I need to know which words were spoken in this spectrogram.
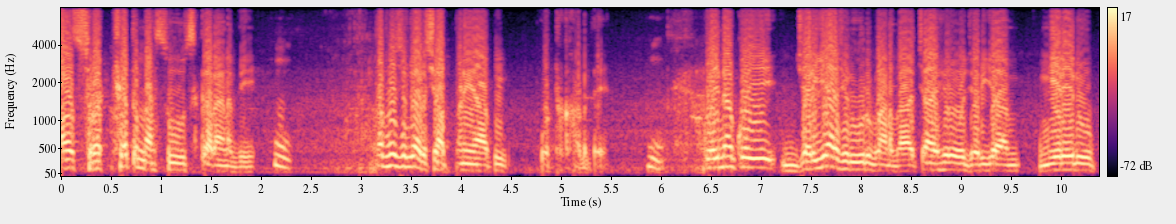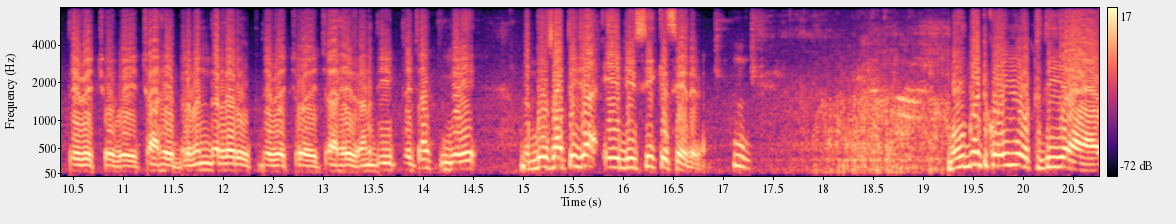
ਔਰ ਸੁਰੱਖਿਅਤ ਮਹਿਸੂਸ ਕਰਨ ਦੀ। ਤਾਂ ਫਿਰ ਸੰਘਰਸ਼ ਆਪਣੇ ਆਪ ਹੀ ਉੱਠ ਖੜਦੇ। ਕੋਈ ਨਾ ਕੋਈ ਜਰੀਆ ਜ਼ਰੂਰ ਬਣਦਾ ਚਾਹੇ ਉਹ ਜਰੀਆ ਮੇਰੇ ਰੂਪ ਦੇ ਵਿੱਚ ਹੋਵੇ ਚਾਹੇ ਬਲਵਿੰਦਰ ਦੇ ਰੂਪ ਦੇ ਵਿੱਚ ਹੋਵੇ ਚਾਹੇ ਰਣਦੀਪ ਤੇ ਚਾਹੇ ਮੇਰੇ ਬੱਬੂ ਸਾਥੀ ਜਾਂ ABC ਕਿਸੇ ਦੇ ਹੂੰ। ਮੂਵਮੈਂਟ ਕੋਈ ਵੀ ਉੱਠਦੀ ਆ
